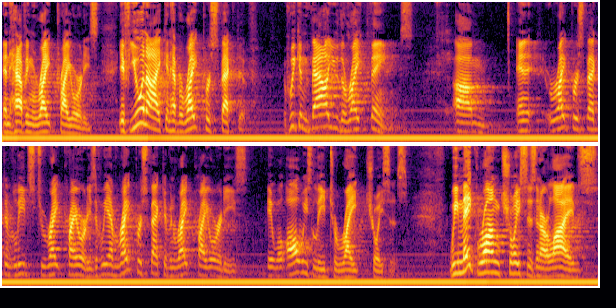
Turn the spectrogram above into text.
and having right priorities. If you and I can have a right perspective, if we can value the right things, um, and right perspective leads to right priorities. If we have right perspective and right priorities, it will always lead to right choices. We make wrong choices in our lives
